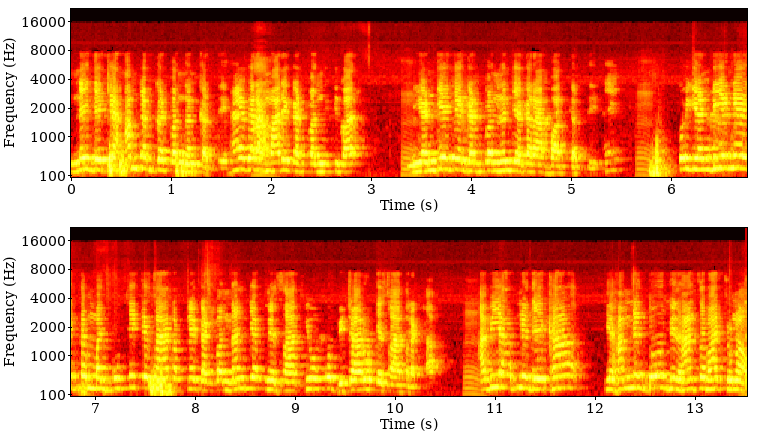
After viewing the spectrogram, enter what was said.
नहीं देखिए हम जब गठबंधन करते हैं अगर हाँ। हमारे गठबंधन की बात एनडीए के गठबंधन की अगर आप बात करते हैं तो एनडीए ने एकदम मजबूती के साथ अपने गठबंधन के अपने साथियों को विचारों के साथ रखा अभी आपने देखा कि हमने दो विधानसभा चुनाव।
